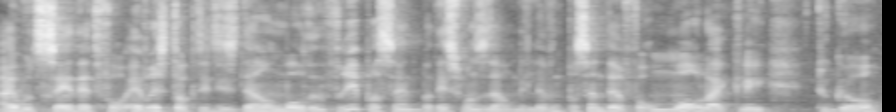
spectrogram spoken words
I would say that for every stock that is down more than 3%, but this one's down 11%, therefore more likely to go.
